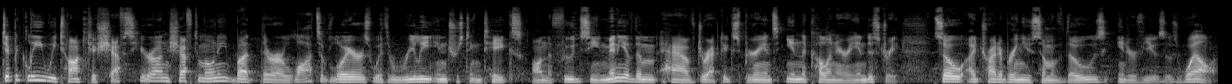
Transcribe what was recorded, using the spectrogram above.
Typically, we talk to chefs here on Cheftimony, but there are lots of lawyers with really interesting takes on the food scene. Many of them have direct experience in the culinary industry, so I try to bring you some of those interviews as well.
